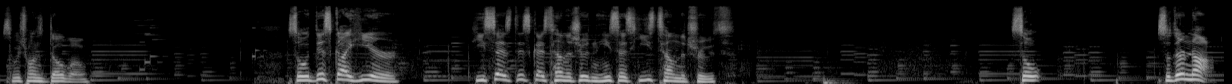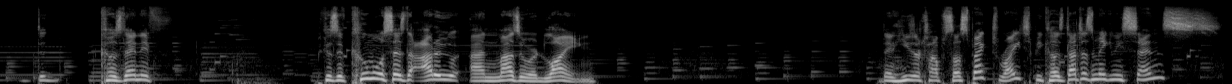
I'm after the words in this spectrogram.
so which one's Dobo? So this guy here, he says this guy's telling the truth and he says he's telling the truth. So, so they're not. Because then if because if Kumo says that Aru and Mazu are lying, then he's our top suspect, right? Because that doesn't make any sense.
